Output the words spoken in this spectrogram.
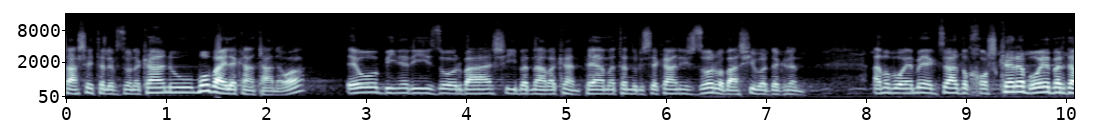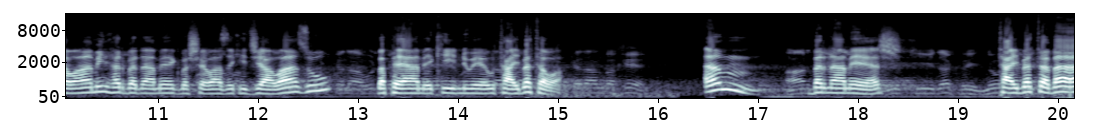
شاشەی تەلەفزیۆنەکان و مۆبایلەکانتانەوە، ئێوە بینەری زۆر باشی بەرنامەکەن، پەیامە تەندروستیەکانیش زۆر بە باشی وەردەگرن، ئەمە بۆ ئێمە یەکجار دڵخۆشکەرە، بۆیە بەردەوامین هەر بەرنامەیەک بە شێوازێکی جیاواز و بە پەیامێکی نوێ و تایبەتەوە، ئەم بەرنامەیەش تایبەتە بە.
